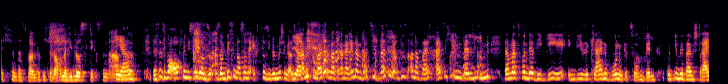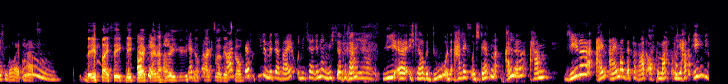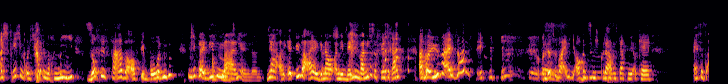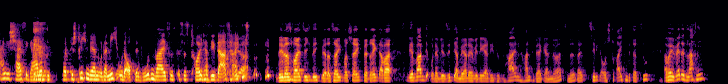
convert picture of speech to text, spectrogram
ich finde, das waren wirklich dann auch immer die lustigsten Abende. Ja, das ist aber auch, finde ich, so, so, so ein bisschen auch so eine explosive Mischung. Also Ja. ich kann mich zum Beispiel noch daran erinnern, was ich weiß nicht, ob du es auch noch weißt, als ich in Berlin damals von der WG in diese kleine Wohnung gezogen bin und ihr mir beim Streichen geholfen habt. Mm. Nee, weiß ich nicht mehr. Okay. Keine Ahnung, ich, ich Ja, habe Angst, was es jetzt waren kommt. sehr viele mit dabei und ich erinnere mich daran, Ja, ja. wie äh, ich glaube, du und Alex und Steffen, alle haben jeder ein Eimer separat aufgemacht und ihr habt irgendwie gestrichen und ich hatte noch nie so viel Farbe auf dem Boden wie bei Auf diesem den Mal. Dielen dann. Ja, äh, überall, genau. An den Wänden war nicht so viel dran, aber überall sonst irgendwie. Und das war eigentlich auch ein ziemlich cooler Abend. Ich dachte mir, okay, es ist eigentlich scheißegal, ob die heute gestrichen werden oder nicht oder ob der Boden weiß ist. Es ist toll, dass ihr da seid. Ja. Nee, das weiß ich nicht mehr. Das habe ich wahrscheinlich verdrängt. Aber wir waren, oder wir sind ja mehr oder weniger die totalen Handwerker-Nerds. Ne? Da zähle ich auch Streichen mit dazu. Aber ihr werdet lachen.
